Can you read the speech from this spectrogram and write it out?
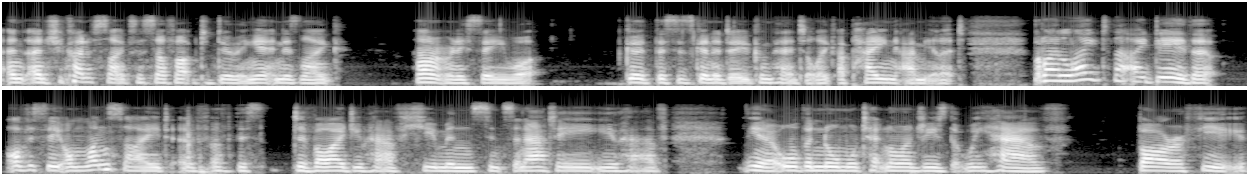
And, and she kind of psychs herself up to doing it and is like, I don't really see what good this is going to do compared to like a pain amulet. But I liked that idea that obviously on one side of, of this divide you have human cincinnati you have you know all the normal technologies that we have bar a few.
